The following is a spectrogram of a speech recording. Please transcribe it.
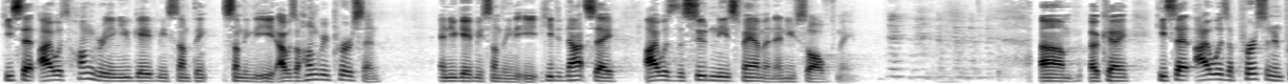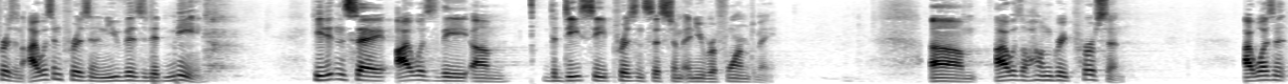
he said, I was hungry and you gave me something, something to eat. I was a hungry person and you gave me something to eat. He did not say, I was the Sudanese famine and you solved me. Um, okay? He said, I was a person in prison. I was in prison and you visited me. He didn't say, I was the, um, the DC prison system and you reformed me. Um, I was a hungry person I wasn't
